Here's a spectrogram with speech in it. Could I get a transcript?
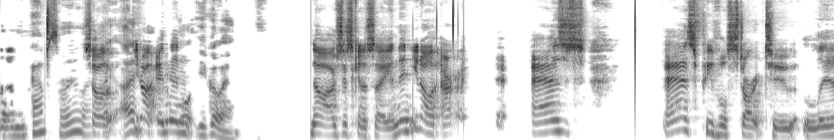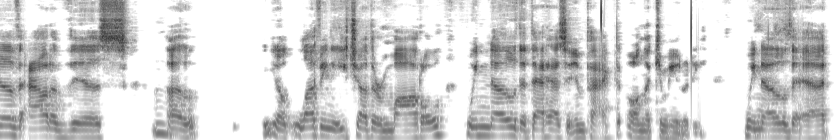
Um, Absolutely. So I, I, you know, and then well, you go ahead. No, I was just going to say, and then you know, as as people start to live out of this, mm-hmm. uh, you know, loving each other model, we know that that has an impact on the community. We know that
